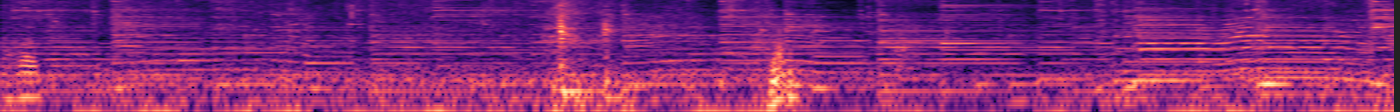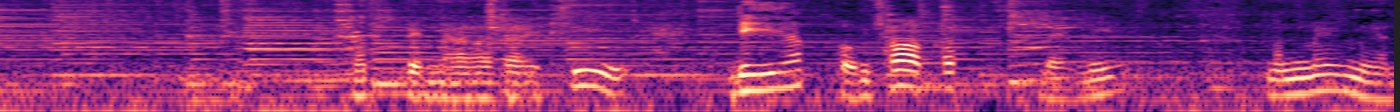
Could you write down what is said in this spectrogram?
นะครับครับเป็นอะไรที่ดีครับผมชอบครับแบบนี้ มันไม่เหมือน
